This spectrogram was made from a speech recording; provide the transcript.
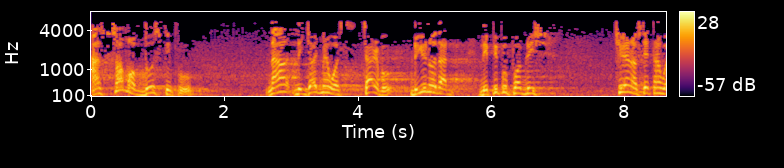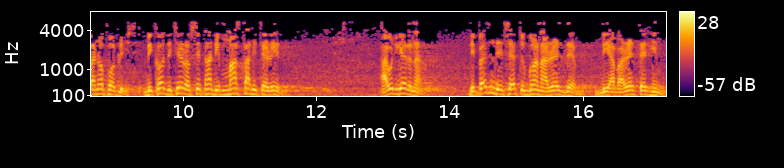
And some of those people, now the judgment was terrible. Do you know that the people published, children of Satan were not published because the children of Satan, they mastered the terrain. Are we together now? The person they said to go and arrest them, they have arrested him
